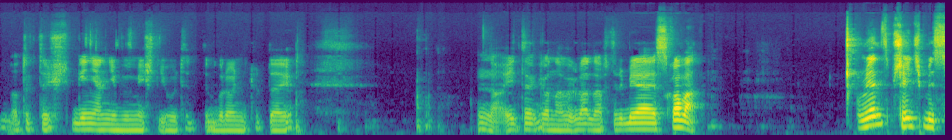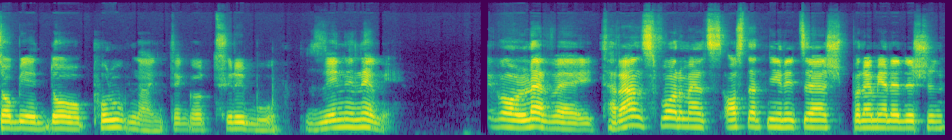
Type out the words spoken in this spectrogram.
No to ktoś genialnie wymyślił tę broń tutaj. No i tak ona wygląda w trybie schowa. Więc przejdźmy sobie do porównań tego trybu z innymi. Tego lewej Transformers, Ostatni Rycerz, Premier Edition,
